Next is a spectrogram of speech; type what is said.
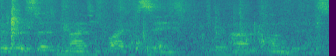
with a certain 95% uh, confidence.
